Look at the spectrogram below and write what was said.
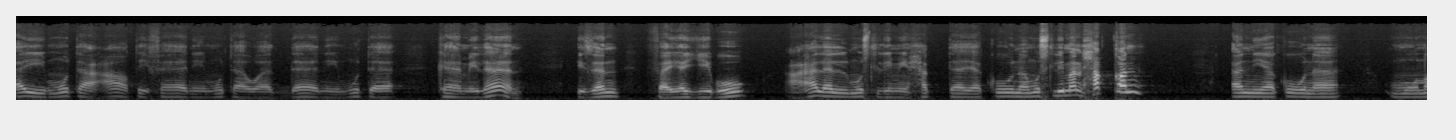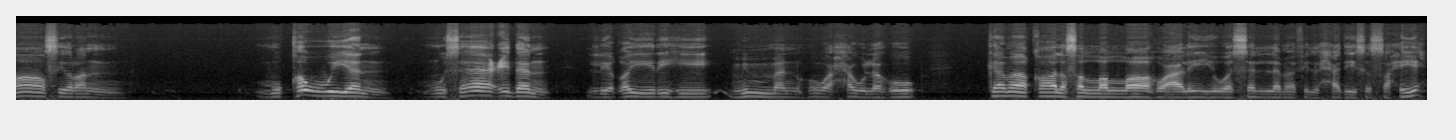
أي متعاطفان متودان متكاملان. اذا فيجب على المسلم حتى يكون مسلما حقا أن يكون مناصرا مقويا مساعدا لغيره ممن هو حوله كما قال صلى الله عليه وسلم في الحديث الصحيح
